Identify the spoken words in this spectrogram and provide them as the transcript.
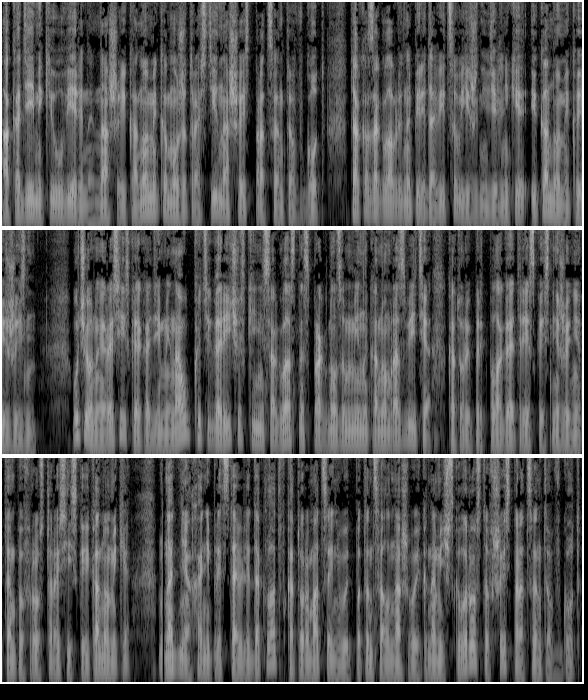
Академики уверены, наша экономика может расти на 6% в год. Так озаглавлено передовица в еженедельнике «Экономика и жизнь». Ученые Российской Академии Наук категорически не согласны с прогнозом Минэкономразвития, который предполагает резкое снижение темпов роста российской экономики. На днях они представили доклад, в котором оценивают потенциал нашего экономического роста в 6% в год.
